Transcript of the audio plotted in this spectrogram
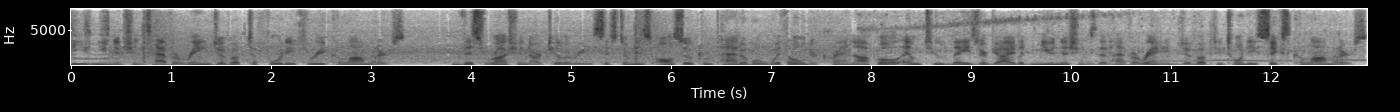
These munitions have a range of up to 43 kilometers. This Russian artillery system is also compatible with older Krasnopol M2 laser-guided munitions that have a range of up to 26 kilometers.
